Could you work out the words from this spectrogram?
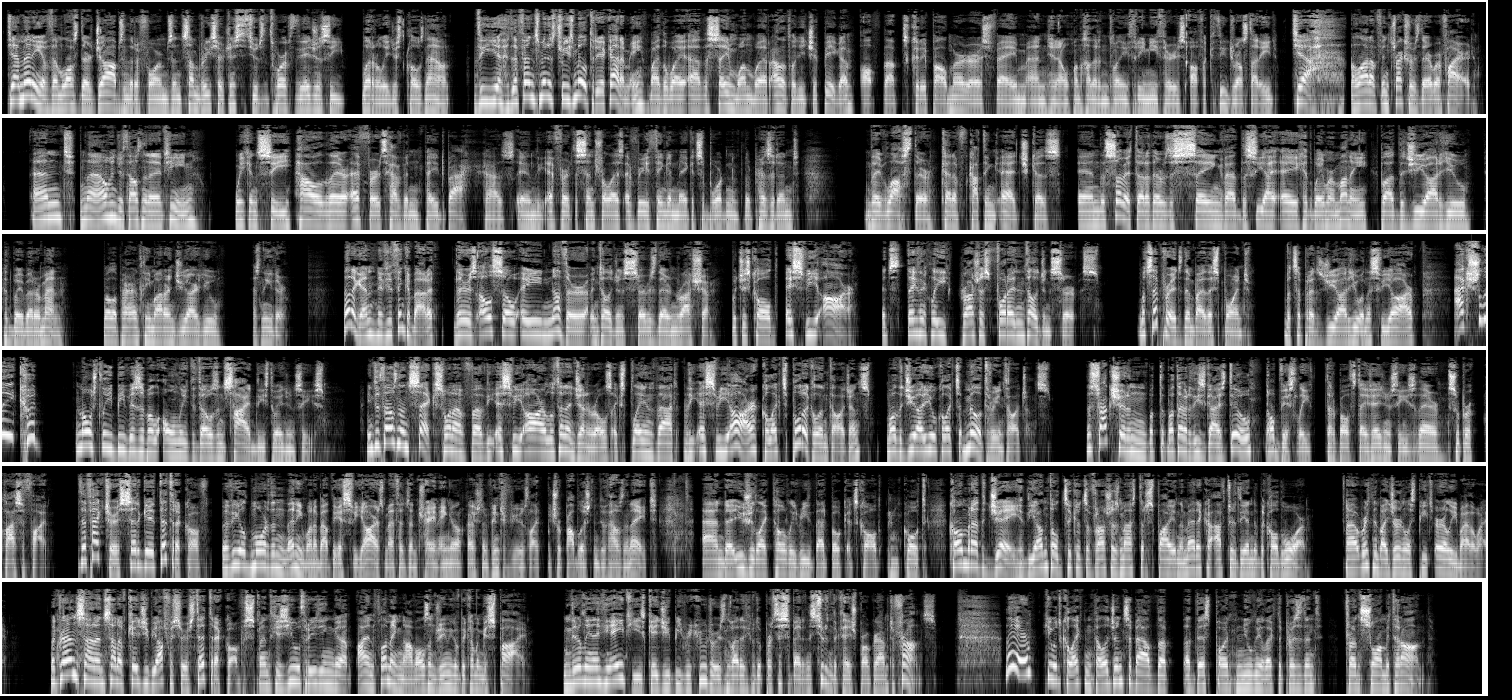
Yeah, many of them lost their jobs in the reforms, and some research institutes that worked with the agency literally just closed down. The uh, Defense Ministry's military academy, by the way, uh, the same one where Anatoly Chepiga of the Skripal murderers fame and, you know, 123 meters of a cathedral studied, yeah, a lot of instructors there were fired. And now, in 2018, we can see how their efforts have been paid back, as in the effort to centralize everything and make it subordinate to the president, they've lost their kind of cutting edge, because in the Soviet era, there was a saying that the CIA had way more money, but the GRU had way better men. Well, apparently modern GRU has neither. Then again, if you think about it, there's also another intelligence service there in Russia, which is called SVR, It's technically Russia's Foreign Intelligence Service. What separates them by this point, what separates GRU and SVR, actually could mostly be visible only to those inside these two agencies. In 2006, one of uh, the SVR lieutenant generals explained that the SVR collects political intelligence, while the GRU collects military intelligence. The structure and whatever these guys do, obviously, they're both state agencies, they're super classified. The factor, Sergei Tretyakov, revealed more than anyone about the SVR's methods and training in a collection of interviews, like which were published in 2008. And uh, you should like totally read that book. It's called, quote, Comrade J, The Untold Secrets of Russia's Master Spy in America After the End of the Cold War. Uh, written by journalist Pete Earley, by the way. The grandson and son of KGB officer Tretyakov spent his youth reading uh, Ian Fleming novels and dreaming of becoming a spy. In the early 1980s, KGB recruiters invited him to participate in the student exchange program to France. There, he would collect intelligence about the, at this point, newly elected president Francois Mitterrand.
